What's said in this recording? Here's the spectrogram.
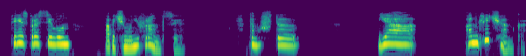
— переспросил он. «А почему не Франция?» «Потому что я англичанка».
